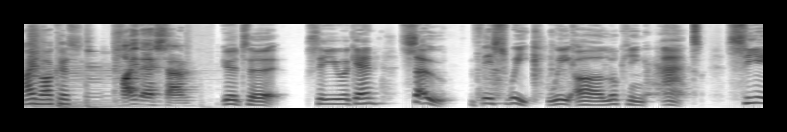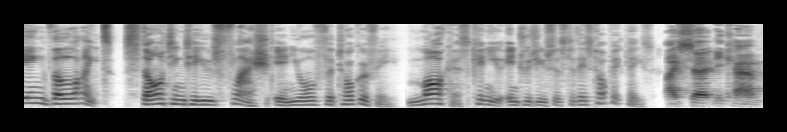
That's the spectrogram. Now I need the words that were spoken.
Hi, Marcus. Hi there, Sam. Good to see you again. So, this week we are looking at seeing the light, starting to use flash in your photography. Marcus, can you introduce us to this topic, please? I certainly can.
